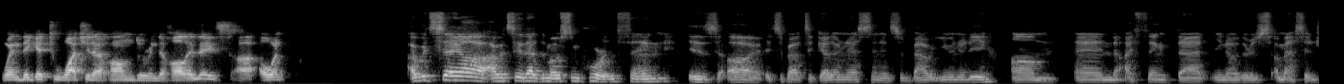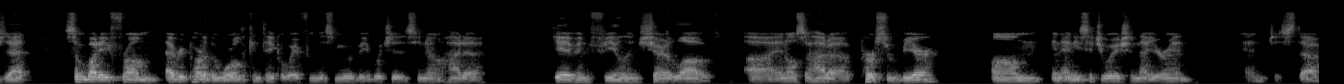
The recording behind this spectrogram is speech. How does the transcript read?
when they get to watch it at home during the holidays? Uh, Owen? I would say uh, I would say that the most important thing is uh, it's about togetherness and it's about unity. Um, and I think that you know there's a message that somebody from every part of the world can take away from this movie, which is you know how to give and feel and share love, uh, and also how to persevere um, in any situation that you're in, and just uh,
